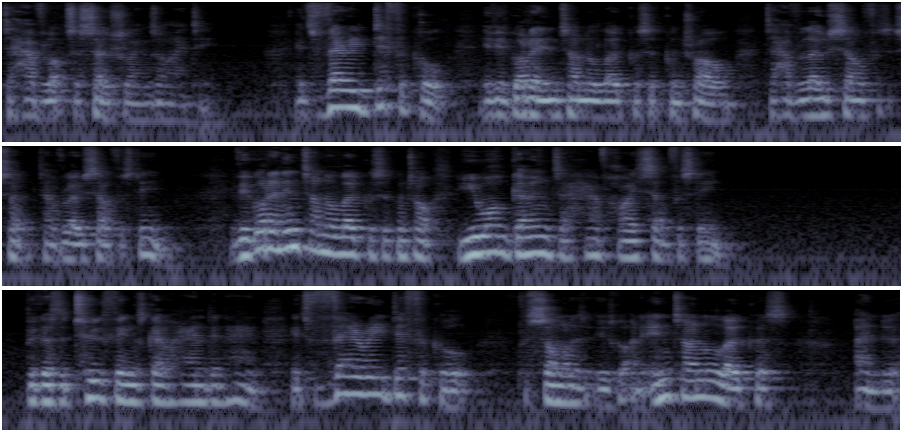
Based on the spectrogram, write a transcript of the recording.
to have lots of social anxiety. It's very difficult if you've got an internal locus of control to have low self to have low self-esteem. If you've got an internal locus of control, you are going to have high self-esteem. Because the two things go hand in hand. It's very difficult for someone who's got an internal locus and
